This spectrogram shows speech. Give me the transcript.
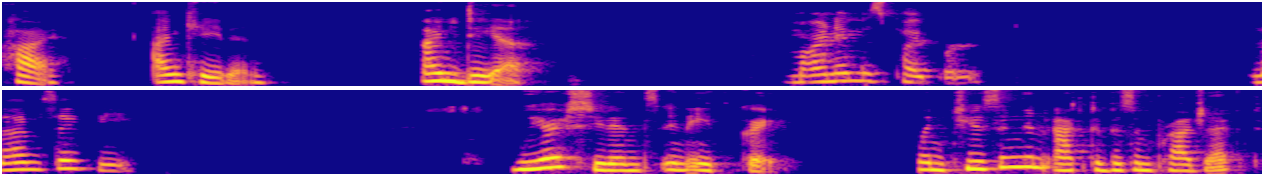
Hi, I'm Kaden. I'm Dia. My name is Piper. And I'm Sophie. We are students in eighth grade. When choosing an activism project,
